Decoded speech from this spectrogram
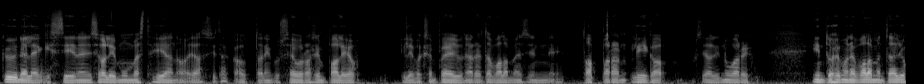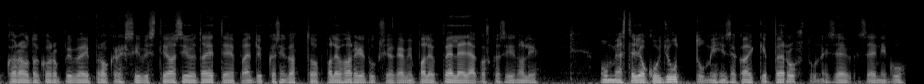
kyynelenkin siinä, niin se oli mun mielestä hienoa ja sitä kautta niin kuin seurasin paljon Ilveksen P-junioreita valmensin, niin Tapparan liiga, siellä oli nuori intohimoinen valmentaja Jukka Rautakorpi vei progressiivisesti asioita eteenpäin. Tykkäsin katsoa paljon harjoituksia, kävin paljon pelejä, koska siinä oli mun mielestä joku juttu, mihin se kaikki perustui, niin se, se niin kuin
